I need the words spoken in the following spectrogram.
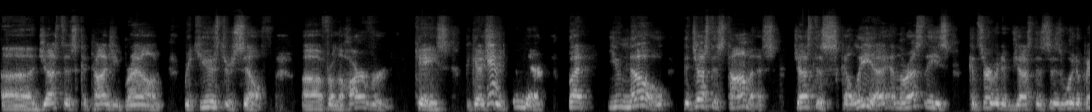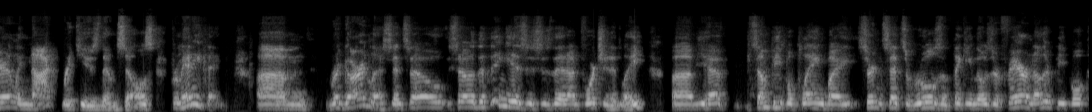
uh, Justice Ketanji Brown recused herself uh, from the Harvard case because Yeah. she had been there. But you know that Justice Thomas, Justice Scalia, and the rest of these conservative justices would apparently not recuse themselves from anything, um, regardless. And so, so the thing is, is, is that unfortunately, um, you have some people playing by certain sets of rules and thinking those are fair, and other people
